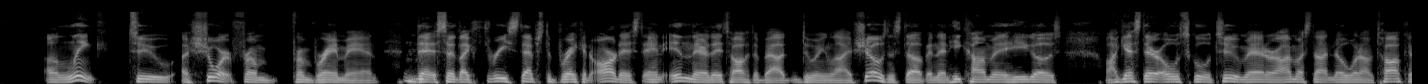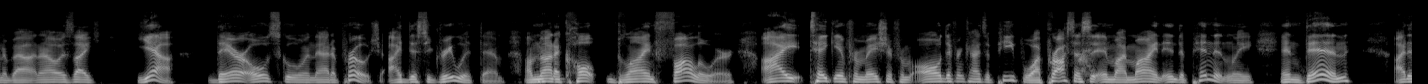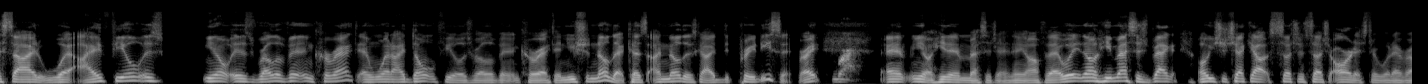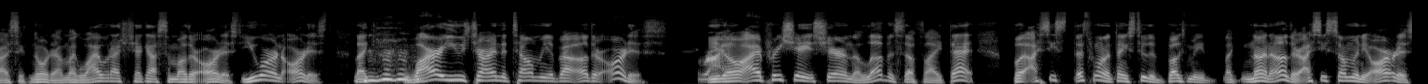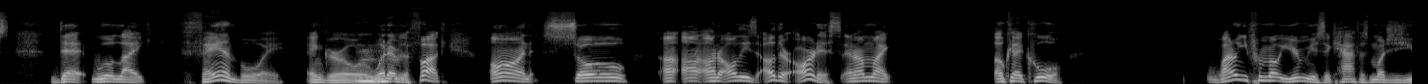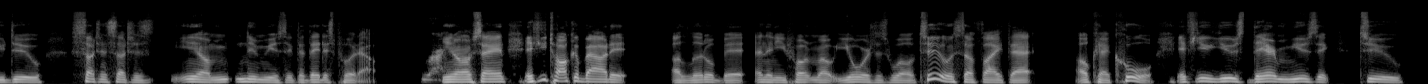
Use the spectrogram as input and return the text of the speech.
a link to a short from from Brandman mm-hmm. that said like three steps to break an artist, and in there they talked about doing live shows and stuff. And then he commented, he goes, well, "I guess they're old school too, man, or I must not know what I'm talking about." And I was like, "Yeah." They're old school in that approach. I disagree with them. I'm not a mm-hmm. cult blind follower. I take information from all different kinds of people. I process it in my mind independently. And then I decide what I feel is you know is relevant and correct and what i don't feel is relevant and correct and you should know that because i know this guy did pretty decent right? Right. And you know he didn't message anything off of that. Wait no he messaged back oh you should check out such and such artist or whatever. I just ignored it. I'm like why would i check out some other artist? You are an artist. Like why are you trying to tell me about other artists? Right. You know, I appreciate sharing the love and stuff like that. But I see that's one of the things too that bugs me like none other. I see so many artists that will like fanboy and girl or mm-hmm. whatever the fuck on so uh, on, on all these other artists. And I'm like, okay, cool. Why don't you promote your music half as much as you do such and such as, you know, new music that they just put out? Right. You know what I'm saying? If you talk about it a little bit and then you promote yours as well too and stuff like that okay cool if you use their music to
